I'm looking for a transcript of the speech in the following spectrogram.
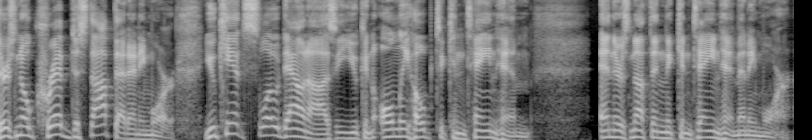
there's no crib to stop that anymore. You can't slow down Ozzy. You can only hope to contain him. And there's nothing to contain him anymore.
